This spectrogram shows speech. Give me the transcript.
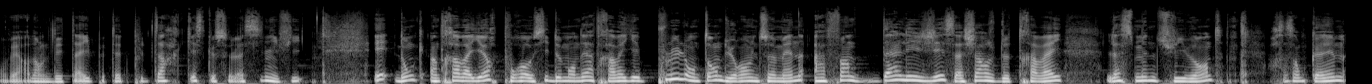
on verra dans le détail peut-être plus tard qu'est-ce que cela signifie. Et donc un travailleur pourra aussi demander à travailler plus longtemps durant une semaine afin d'alléger sa charge de travail la semaine suivante. Alors ça semble quand même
